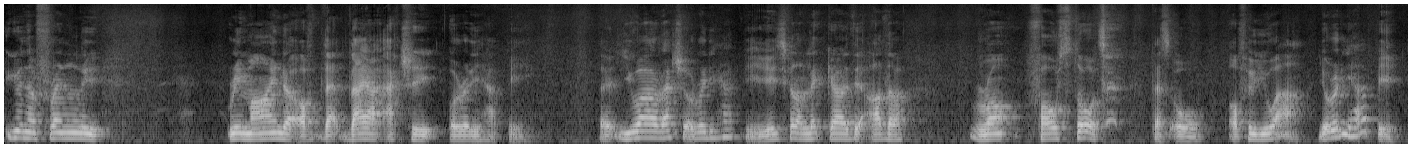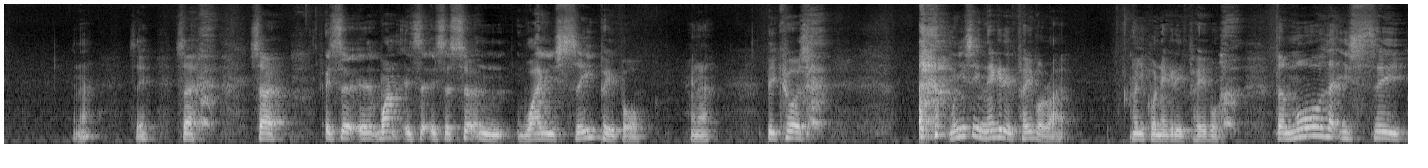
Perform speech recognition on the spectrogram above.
you know, friendly reminder of that they are actually already happy. That you are actually already happy. You just gotta let go of the other wrong, false thoughts. That's all of who you are. You're already happy. You know. See. So, so it's a one. It's a, it's a certain way you see people. You know, because when you see negative people, right? What you call negative people, the more that you see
